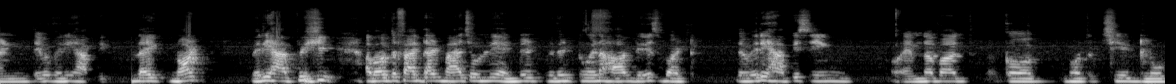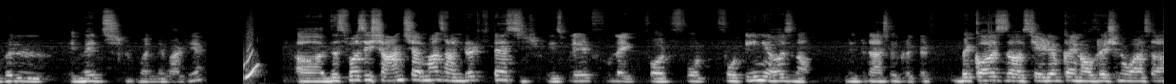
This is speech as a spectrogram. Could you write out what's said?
And they were very happy like not very happy about the fact that match only ended within two and a half days, but they're very happy seeing uh, Ahmedabad को बहुत अच्छी ग्लोबल इमेज बनने वाली है uh, this was Ishant Sharma's 100th test. He's played for like for, for 14 years now international cricket because uh, stadium का inauguration हुआ था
